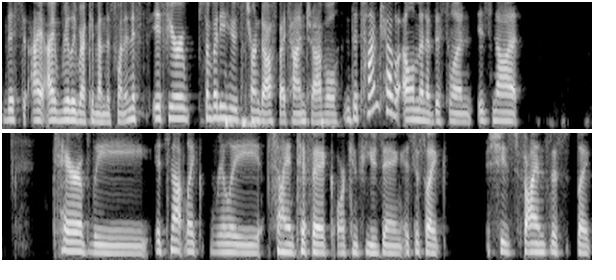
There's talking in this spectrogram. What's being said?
this I, I, really recommend this one. And if if you're somebody who's turned off by time travel the time travel element of this one is not terribly it's not like really scientific or confusing. It's just like she finds this like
